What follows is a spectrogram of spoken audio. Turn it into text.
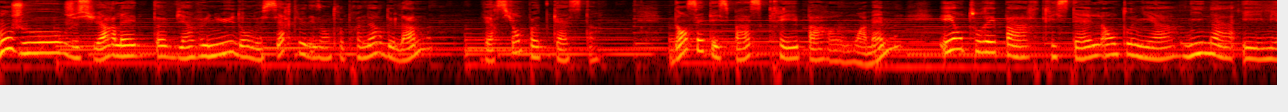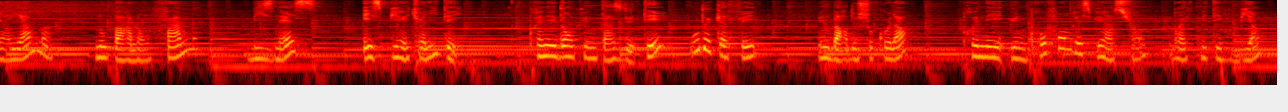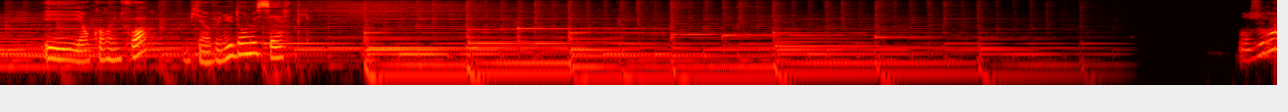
Bonjour, je suis Arlette, bienvenue dans le Cercle des entrepreneurs de l'âme, version podcast. Dans cet espace créé par moi-même et entouré par Christelle, Antonia, Nina et Myriam, nous parlons femmes, business et spiritualité. Prenez donc une tasse de thé ou de café, une barre de chocolat, prenez une profonde respiration, bref, mettez-vous bien et encore une fois, bienvenue dans le cercle.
